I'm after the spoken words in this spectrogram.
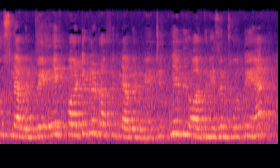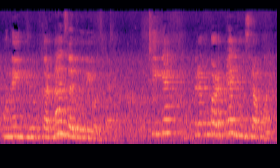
उस लेवल पे, एक पर्टिकुलर ट्रॉफिक लेवल में जितने भी ऑर्गेनिजम्स होते हैं, उन्हें इंक्लूड करना ज़रूरी होता है। ठीक है? फिर हम पढ़ते हैं दूसरा पॉइंट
